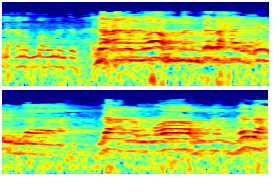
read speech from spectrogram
لعن الله من ذبح لعن الله من ذبح لغير الله. لعن الله من ذبح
